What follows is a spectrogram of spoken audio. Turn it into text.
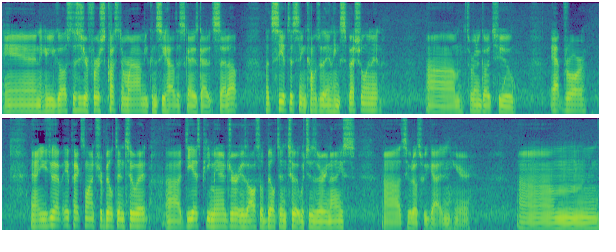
And here you go. So this is your first custom ROM. You can see how this guy's got it set up. Let's see if this thing comes with anything special in it. Um, so we're going to go to app drawer and you do have Apex Launcher built into it. Uh, DSP Manager is also built into it which is very nice. Uh, let's see what else we got in here. Um,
